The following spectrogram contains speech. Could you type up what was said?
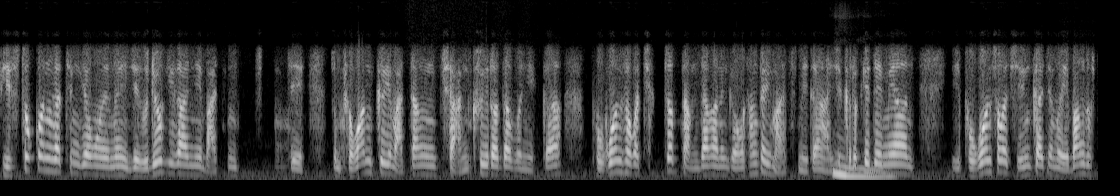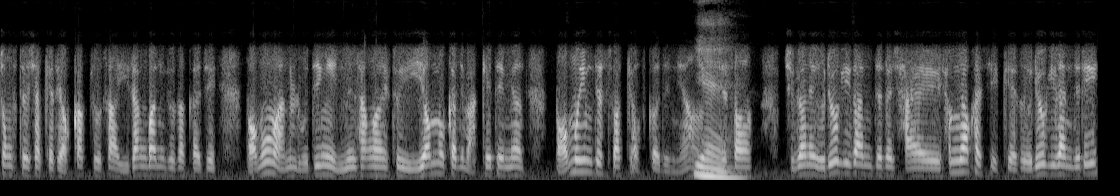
비수도권 같은 경우에는 이제 의료기관이 맞 이제 좀 병원급이 마땅치 않고 이러다 보니까 보건소가 직접 담당하는 경우가 상당히 많습니다. 이제 음. 그렇게 되면 이 보건소가 지금까지 뭐 예방접종부터 시작해서 역학조사, 이상반응조사까지 너무 많은 로딩이 있는 상황에서 이 업무까지 맡게 되면 너무 힘들 수밖에 없거든요. 예. 그래서 주변의 의료기관들을 잘 협력할 수 있게 해서 의료기관들이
